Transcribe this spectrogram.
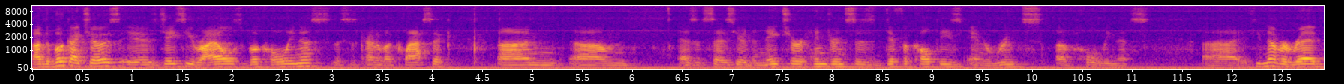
Uh, the book I chose is J.C. Ryle's book Holiness. This is kind of a classic on. Um, as it says here, the nature, hindrances, difficulties, and roots of holiness. Uh, if you've never read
